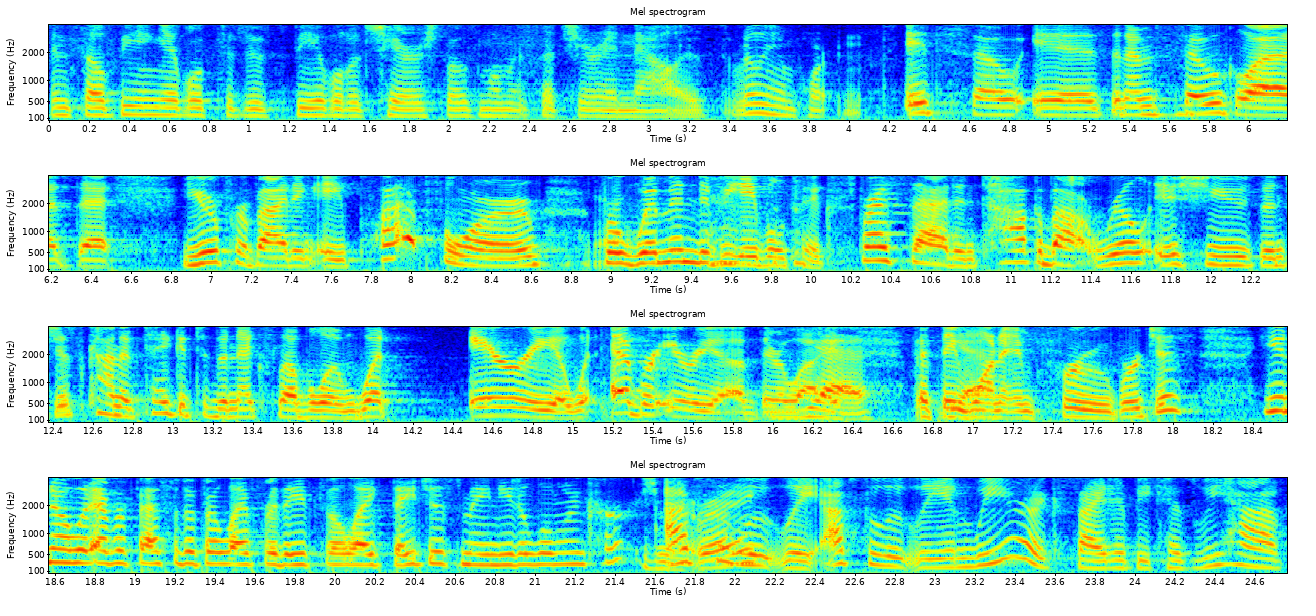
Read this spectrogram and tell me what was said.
And so being able to just be able to cherish those moments that you're in now is really important. It so is. And I'm so glad that you're providing a platform yes. for women to be able to express that and talk about real issues and just kind of take it to the next level and what area, whatever area of their life yes, that they yes. want to improve, or just you know whatever facet of their life where they feel like they just may need a little encouragement. Absolutely, right? absolutely, and we are excited because we have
